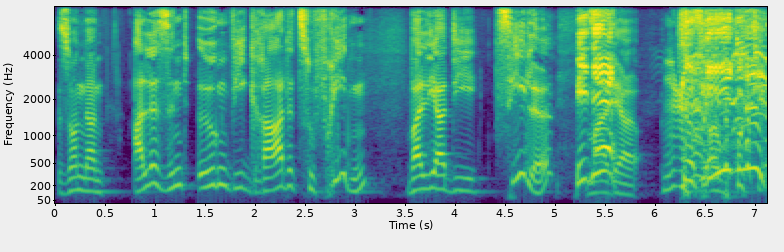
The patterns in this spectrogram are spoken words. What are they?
sondern alle sind irgendwie gerade zufrieden, weil ja die Ziele Bitte? Zufrieden?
